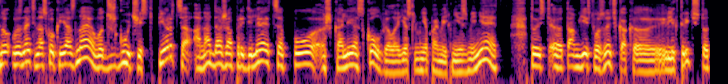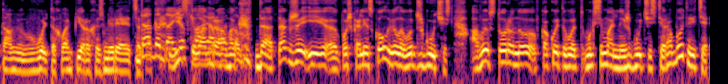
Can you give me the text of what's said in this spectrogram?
Ну, вы знаете, насколько я знаю, вот жгучесть перца, она даже определяется по шкале Сколвилла, если мне память не изменяет. То есть э, там есть, вот знаете, как э, электричество там в вольтах, в амперах измеряется, как Да-да-да, я вес в знаю об килограммах. этом. Да, также и э, по шкале Сколвилла вот жгучесть. А вы в сторону в какой-то вот максимальной жгучести работаете?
